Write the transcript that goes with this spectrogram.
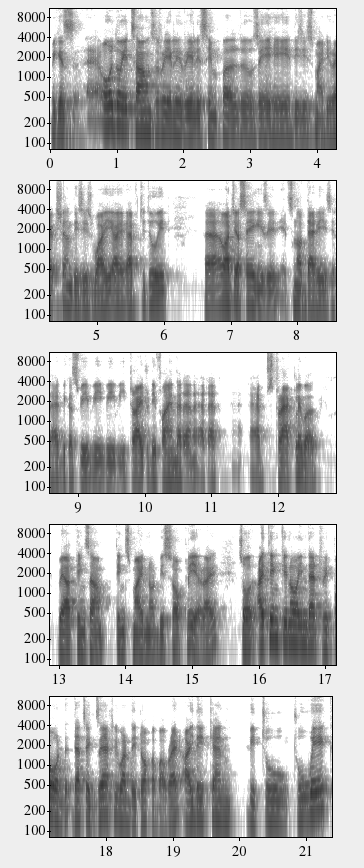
Because uh, although it sounds really, really simple to say, "Hey, this is my direction. This is why I have to do it," uh, what you're saying is it, it's not that easy, right? Because we we we, try to define that at, at, at abstract level, where things are things might not be so clear, right? So I think you know in that report, that's exactly what they talk about, right? Either it can be too too vague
